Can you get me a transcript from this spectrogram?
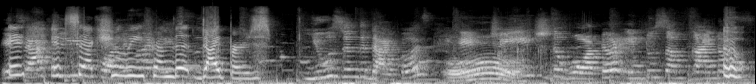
It, it's actually from the diapers. used in the diapers. Oh. It changed the water into some kind of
